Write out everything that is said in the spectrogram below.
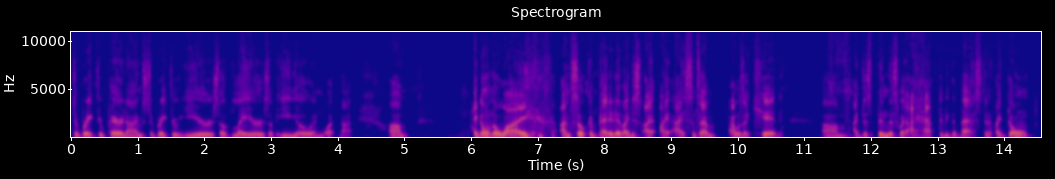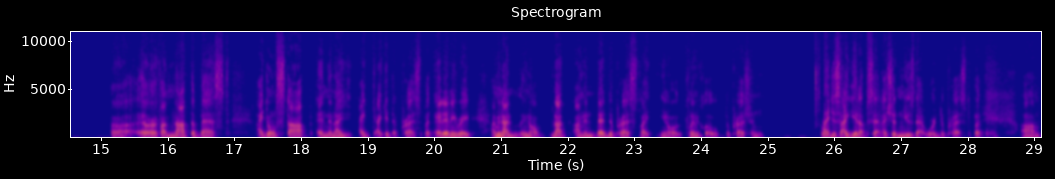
to break through paradigms, to break through years of layers of ego and whatnot. Um, I don't know why I'm so competitive. I just I I, I since I'm I was a kid, um, I've just been this way. I have to be the best, and if I don't, uh, or if I'm not the best, I don't stop, and then I, I I get depressed. But at any rate, I mean I'm you know not I'm in bed depressed like you know clinical depression. I just I get upset. I shouldn't use that word depressed, but um,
